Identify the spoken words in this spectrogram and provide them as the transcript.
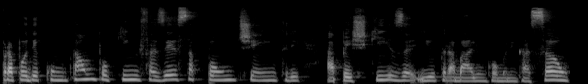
para poder contar um pouquinho e fazer essa ponte entre a pesquisa e o trabalho em comunicação,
